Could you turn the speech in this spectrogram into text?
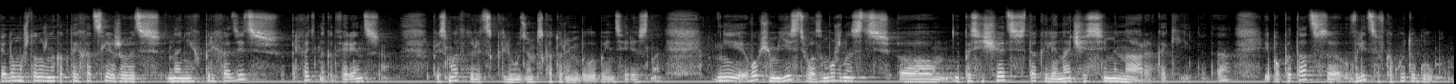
Я думаю, что нужно как-то их отслеживать, на них приходить, приходить на конференцию, присматриваться к людям, с которыми было бы интересно. И, в общем, есть возможность э, посещать так или иначе семинары какие-то, да, и попытаться влиться в какую-то группу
